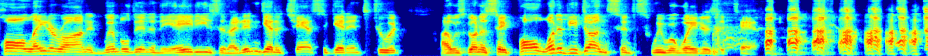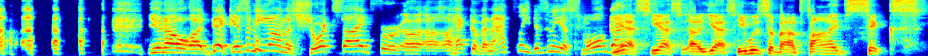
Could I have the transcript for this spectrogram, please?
Paul later on at Wimbledon in the 80s, and I didn't get a chance to get into it. I was going to say, Paul, what have you done since we were waiters at Camp? you know, uh, Dick, isn't he on the short side for uh, a heck of an athlete? Isn't he a small guy? Yes, yes, uh, yes. He was about five six,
